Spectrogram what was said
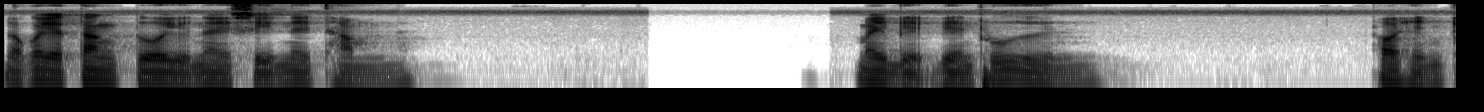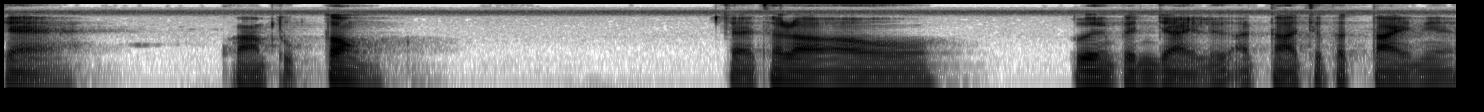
เราก็จะตั้งตัวอยู่ในศีลในธรรม ไม่เบียดเบียนผู้อื่นเพราะเห็นแก่ความถูกต้อง แต่ถ้าเราเอาตัวเองเป็นใหญ่หรืออัตตาธิปไตยเนี่ย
